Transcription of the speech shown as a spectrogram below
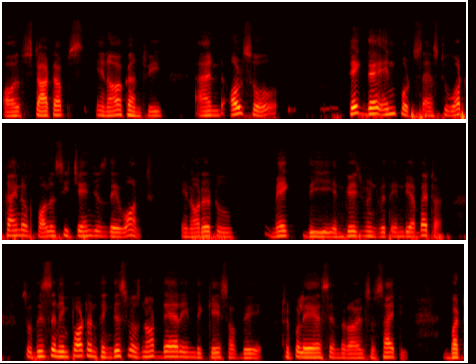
or startups in our country, and also take their inputs as to what kind of policy changes they want in order to make the engagement with India better. So this is an important thing. This was not there in the case of the AAAS and the Royal Society. But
